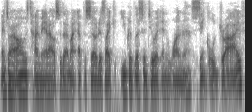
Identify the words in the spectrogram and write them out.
and so I always time it out so that my episode is like you could listen to it in one single drive.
